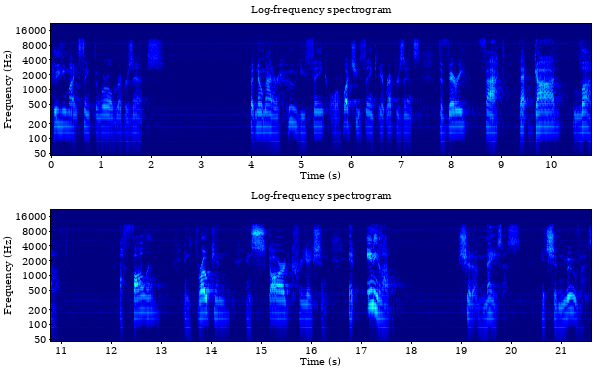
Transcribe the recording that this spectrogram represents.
who you might think the world represents. But no matter who you think or what you think it represents, the very fact that God loved a fallen and broken and scarred creation at any level should amaze us. It should move us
